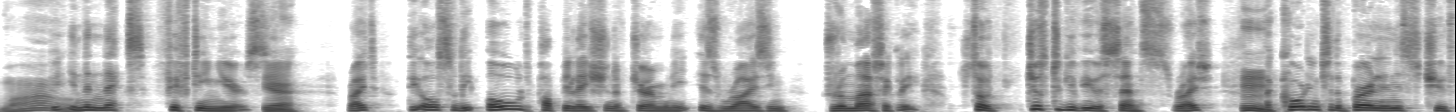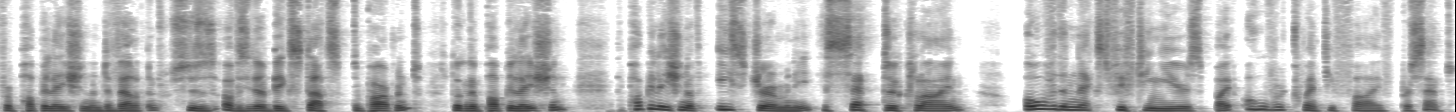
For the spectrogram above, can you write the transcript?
wow. in the next 15 years yeah. right? The also the old population of Germany is rising dramatically. So just to give you a sense, right? Hmm. According to the Berlin Institute for Population and Development, which is obviously their big stats department looking at population, the population of East Germany is set to decline over the next 15 years by over 25%.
